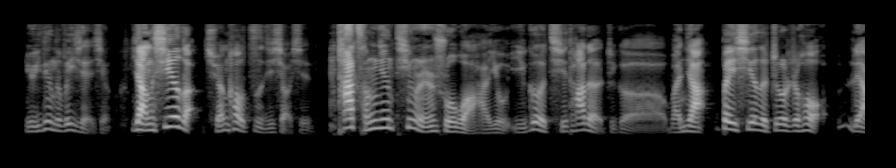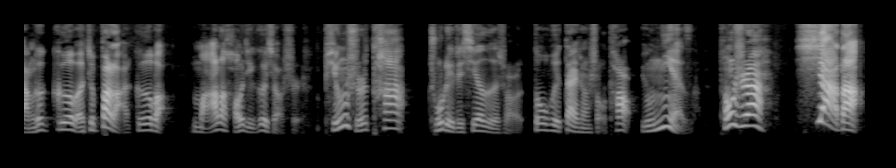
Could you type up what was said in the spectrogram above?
有一定的危险性。养蝎子全靠自己小心。他曾经听人说过啊，有一个其他的这个玩家被蝎子蛰了之后，两个胳膊就半拉胳膊麻了好几个小时。平时他处理这蝎子的时候，都会戴上手套，用镊子。同时啊，厦大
